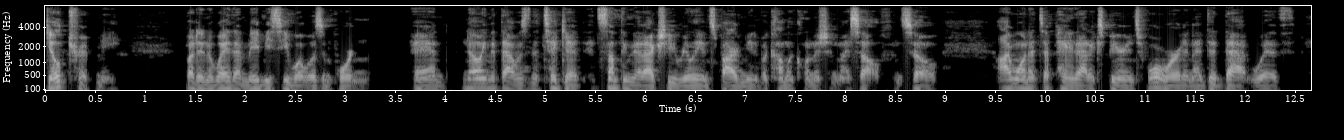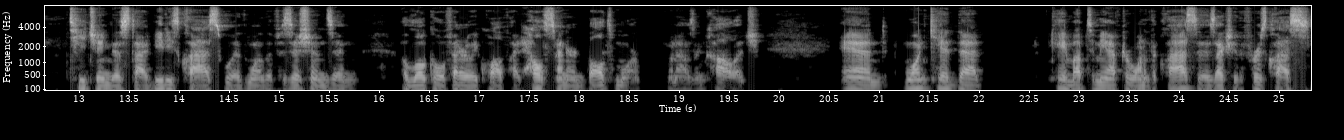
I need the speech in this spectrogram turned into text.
guilt tripped me, but in a way that made me see what was important. And knowing that that was the ticket, it's something that actually really inspired me to become a clinician myself. And so I wanted to pay that experience forward. And I did that with teaching this diabetes class with one of the physicians in a local federally qualified health center in Baltimore when I was in college. And one kid that came up to me after one of the classes, actually the first class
